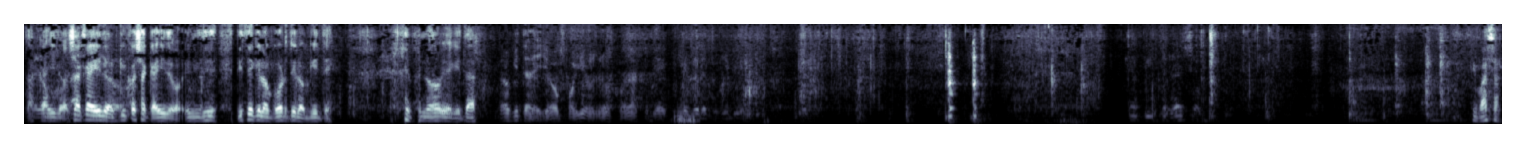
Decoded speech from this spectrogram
Te has caído, se ha caído, el Kiko se ha caído. Y dice, dice que lo corte y lo quite. Pero no lo voy a quitar. No, quítale yo, pollo, no jodas, que te, que ¿Qué eso? ¿Qué pasa?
